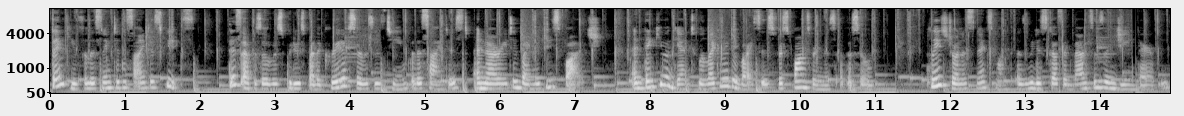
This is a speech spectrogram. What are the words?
Thank you for listening to The Scientist Speaks. This episode was produced by the Creative Services team for The Scientist and narrated by Niki Spahich. And thank you again to Molecular Devices for sponsoring this episode. Please join us next month as we discuss advances in gene therapy.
